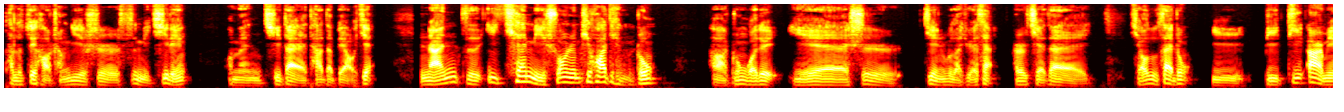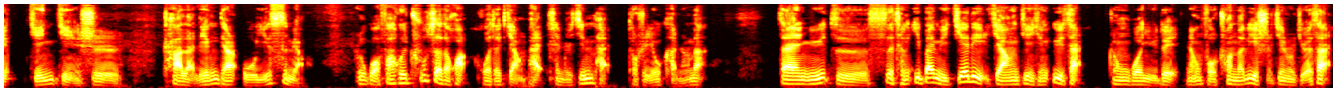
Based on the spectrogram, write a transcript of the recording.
她的最好成绩是四米七零，我们期待她的表现。男子一千米双人皮划艇中。啊，中国队也是进入了决赛，而且在小组赛中以比第二名仅仅是差了零点五一四秒。如果发挥出色的话，获得奖牌甚至金牌都是有可能的。在女子四乘一百米接力将进行预赛，中国女队能否创造历史进入决赛？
